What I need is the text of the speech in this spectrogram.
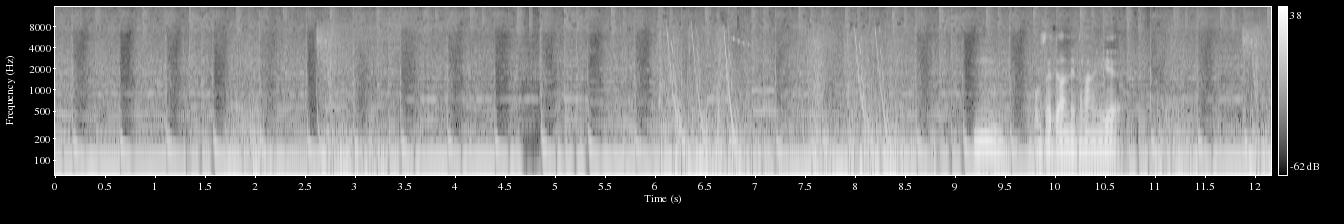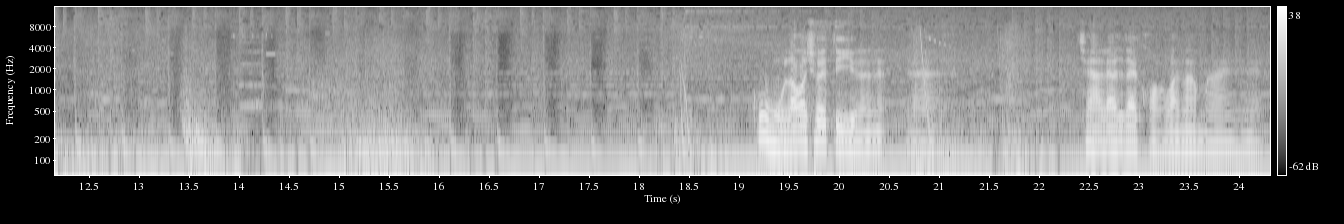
อืม ไซดอนนี่พลังเยอะ คู่หูเราก็ช่วยตีอยู่นั่นแหละชนะแล้วจะได้ของรางวัลมากมายนะฮะ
